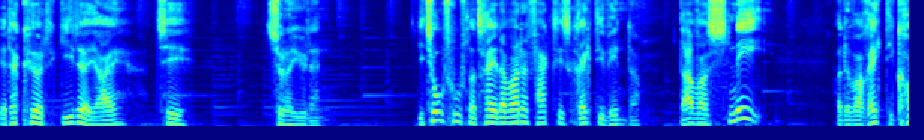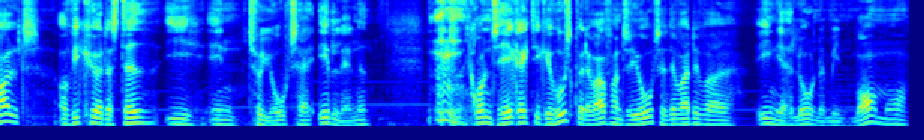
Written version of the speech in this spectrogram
ja, der kørte Gitte og jeg til Sønderjylland. I 2003, der var det faktisk rigtig vinter. Der var sne, og det var rigtig koldt, og vi kørte afsted i en Toyota et eller andet. Grunden til, at jeg ikke rigtig kan huske, hvad det var for en Toyota, det var, det var en, jeg havde lånt af min mormor.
